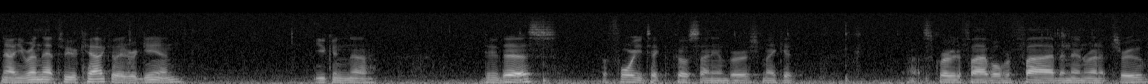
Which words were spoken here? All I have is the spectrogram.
Now you run that through your calculator again. You can uh, do this before you take the cosine inverse, make it uh, square root of 5 over 5, and then run it through.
